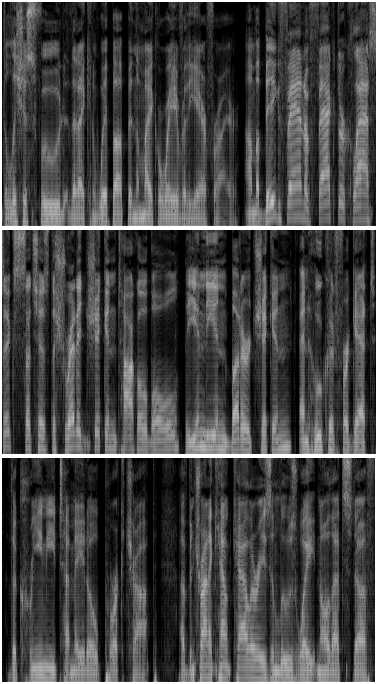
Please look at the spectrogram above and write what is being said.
delicious food that I can whip up in the microwave or the air fryer. I'm a big fan of Factor classics such as the shredded chicken taco bowl, the Indian butter chicken, and who could forget the creamy tomato pork chop. I've been trying to count calories and lose weight and all that stuff,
